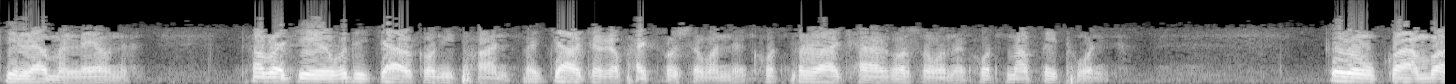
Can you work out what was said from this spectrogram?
ที่แล้วมันแล้วนะ พระบาเจพระพุทธเจ้าก็นิพพาน พระเจ้าจักรพรรดิก็สวรรคต พระราชาก็สวรรคตนับไม่ถ้วน ก็ลงความว่า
